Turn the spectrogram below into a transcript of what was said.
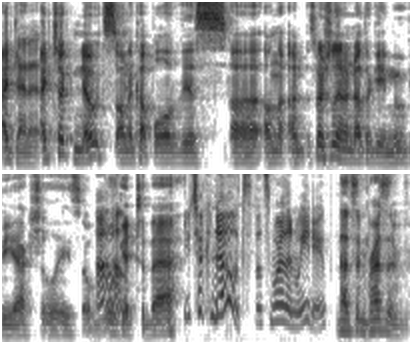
I get it. I took notes on a couple of this, uh, on the, on, especially on another gay movie, actually. So Oh. we'll get to that. You took notes. That's more than we do. That's impressive.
